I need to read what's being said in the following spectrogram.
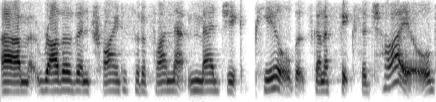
um, rather than trying to sort of find that magic pill that's going to fix a child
